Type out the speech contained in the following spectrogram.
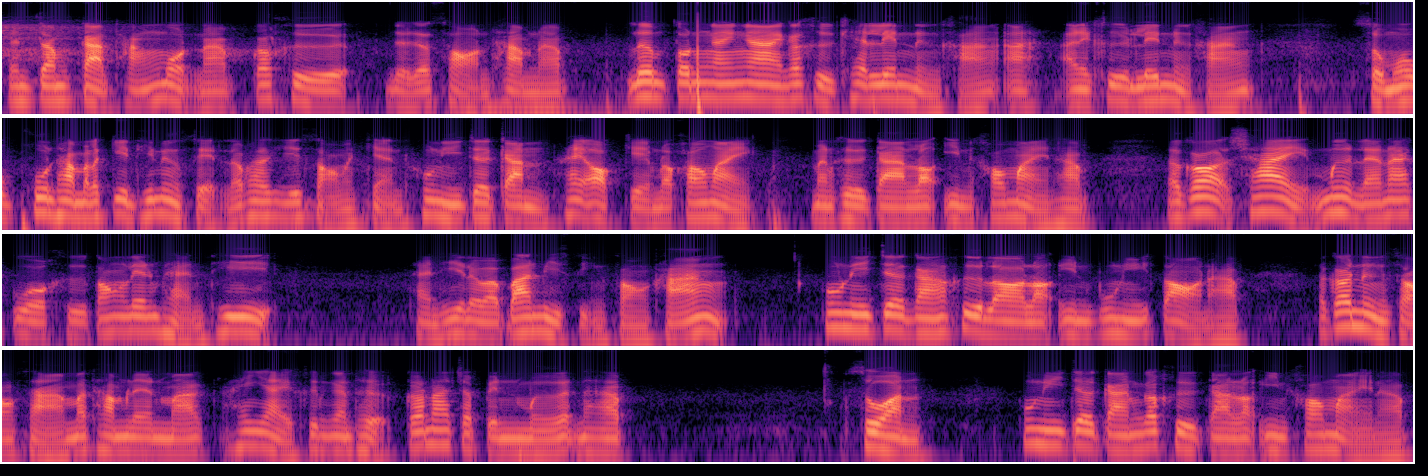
เป็นจำกัดทั้งหมดนะครับ ก็คือเดี๋ยวจะสอนทำนะครับ เริ่มต้นง่าย ๆ ก็คือแค่เล่นหนึ่งครั้ง อะ อันนี้คือเล่นหนึ่งครั้ง สมมติคุณทำภารกิจที่หนึ่งเสร็จแล้วภารกิจที่สองมาเขียนพรุ่งนี้เจอกันให้ออกเกมแล้วเข้าใหม่ มันคือการล็อกอินเข้าใหม่นะครับ แล้วก็ใช่มืดและน่ากลัวคือต้องเล่นแผนที่แผนที่อะไรว่าบ้านผีสิงสองครั้งพรุ่งนี้เจอกันก็คือรอล็อกอินพรุ่งนี้ต่อนะครับ แล้วก็หนึ่งสองสามมาทำแลนด์มาร์คให้ใหญ่ขึ้นกันเถอะก็น่าจะเป็นเมิร์ดนะครับ ส่วนพรุ่งนี้เจอกันก็คือการล็อกอินเข้าใหม่นะครับ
